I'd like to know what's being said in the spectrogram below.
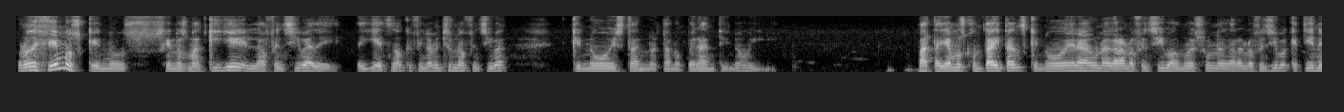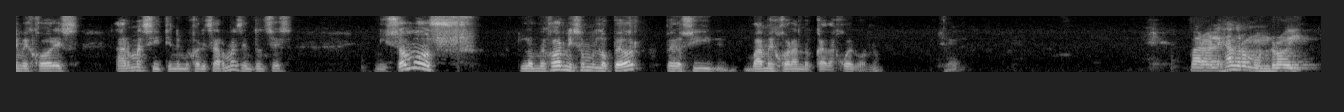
o no dejemos que nos, se nos maquille la ofensiva de, Jets, ¿no? Que finalmente es una ofensiva que no es tan, tan operante, ¿no? Y batallamos con Titans, que no era una gran ofensiva o no es una gran ofensiva, que tiene mejores armas, sí tiene mejores armas, entonces ni somos lo mejor ni somos lo peor, pero sí va mejorando cada juego, ¿no? Para Alejandro Monroy,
